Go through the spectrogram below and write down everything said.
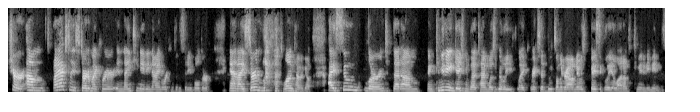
Sure. Um, I actually started my career in 1989 working for the city of Boulder, and I soon, a long time ago, I soon learned that um, and community engagement at that time was really like Rick said, boots on the ground. It was basically a lot of community meetings,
